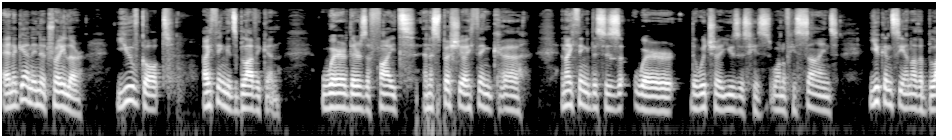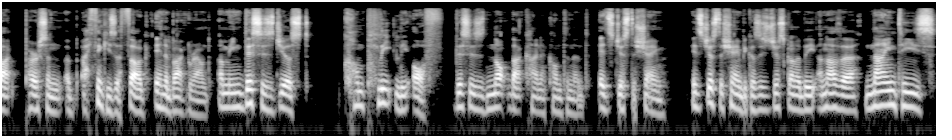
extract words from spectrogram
And again, in a trailer, you've got, I think it's Blaviken, where there's a fight, and especially I think uh, and I think this is where The Witcher uses his one of his signs. You can see another black person, I think he's a thug, in the background. I mean, this is just completely off. This is not that kind of continent. It's just a shame. It's just a shame because it's just going to be another 90s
